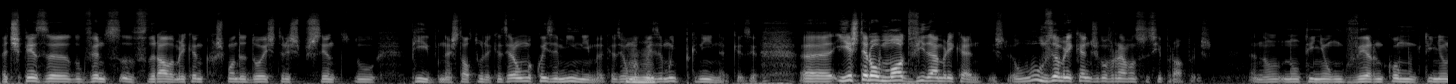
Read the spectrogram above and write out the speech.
a despesa do governo federal americano corresponde a 2, 3% do PIB nesta altura, quer dizer, é uma coisa mínima, quer dizer, é uma coisa muito pequenina, quer dizer. ah, e este era o modo de vida americano. Isto- os americanos governavam-se a si próprios. Não, não tinham um governo como tinham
